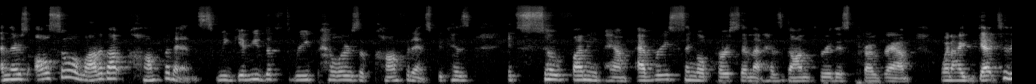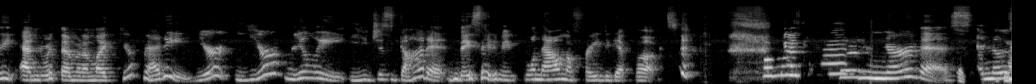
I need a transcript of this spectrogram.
And there's also a lot about confidence. We give you the three pillars of confidence because it's so funny, Pam. Every single person that has gone through this program, when I get to the end with them and I'm like, you're ready. You're you're really, you just got it. And they say to me, Well, now I'm afraid to get booked. oh my they're nervous. And those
